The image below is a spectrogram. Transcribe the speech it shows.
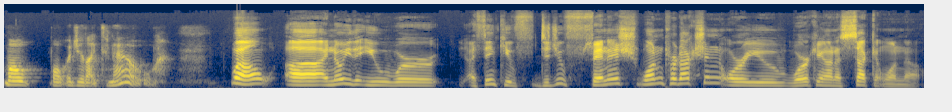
Well, what would you like to know? Well, uh, I know that you were. I think you did. You finish one production, or are you working on a second one now?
